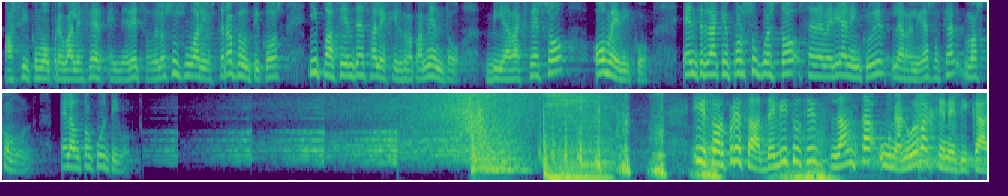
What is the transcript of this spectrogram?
así como prevalecer el derecho de los usuarios terapéuticos y pacientes a elegir tratamiento, vía de acceso o médico, entre la que por supuesto se deberían incluir la realidad social más común, el autocultivo. Y sorpresa, Delicious Seeds lanza una nueva genética,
